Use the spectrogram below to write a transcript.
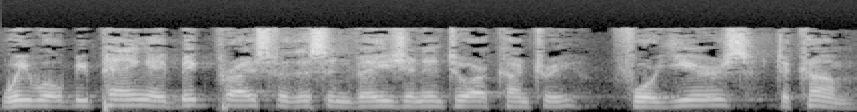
We will be paying a big price for this invasion into our country for years to come.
